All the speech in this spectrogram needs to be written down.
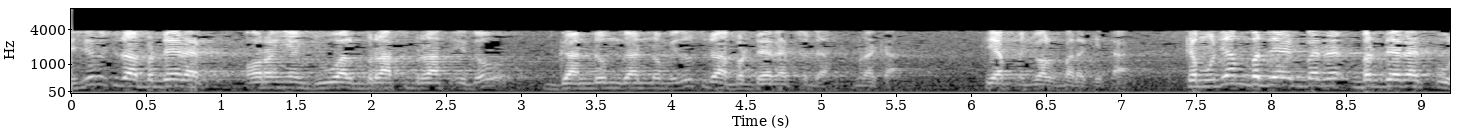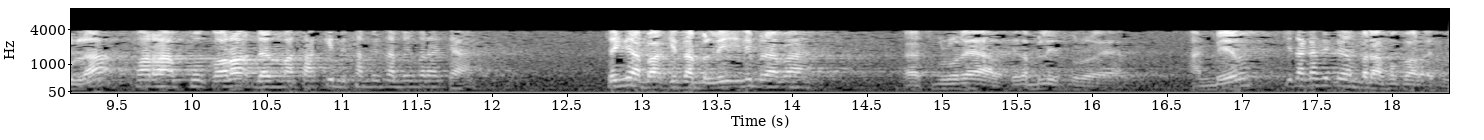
Di situ sudah berderet orang yang jual beras-beras itu, gandum-gandum itu sudah berderet sudah mereka. Siap menjual kepada kita. Kemudian berderet, berderet pula para fukara dan masakin di samping-samping mereka. Sehingga Pak kita beli ini berapa? Eh, 10 real, kita beli 10 real. Ambil, kita kasih ke para fukara itu.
